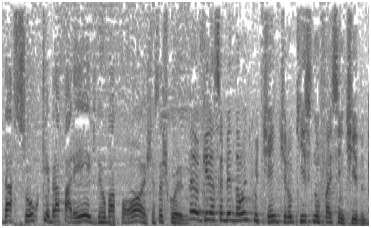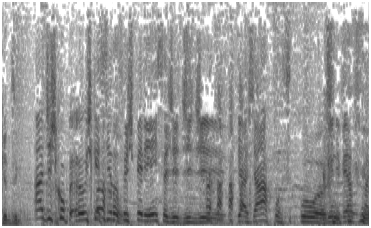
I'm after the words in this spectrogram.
dar soco, quebrar parede, derrubar poste, essas coisas. Eu queria saber de onde que o Chen tirou que isso não faz sentido. Quer dizer, Ah, desculpa, eu esqueci da sua experiência de, de, de viajar por, por universo Não,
